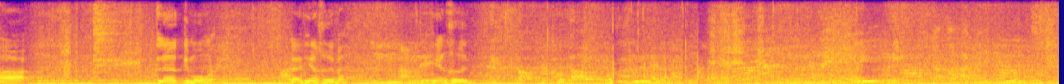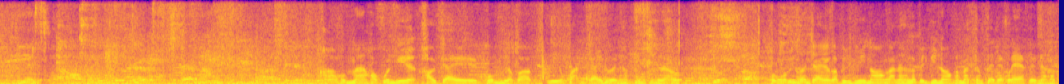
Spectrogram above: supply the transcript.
พ่อเลิกกี่โมงอะเลิกเที่ยงคืนปะเที่ยงคืนขอบคุณมากขอบคุณที่เข้าใจผมแล้วก็พี่ขวัญใจด้วยนะครับจริงๆแล้ว ผมกับพี่ขวัญใจเราก็เป็นพี่น้องกันนะเราเป็นพี่น้องกันมาตั้งแต่แรกๆเลยนะครับ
